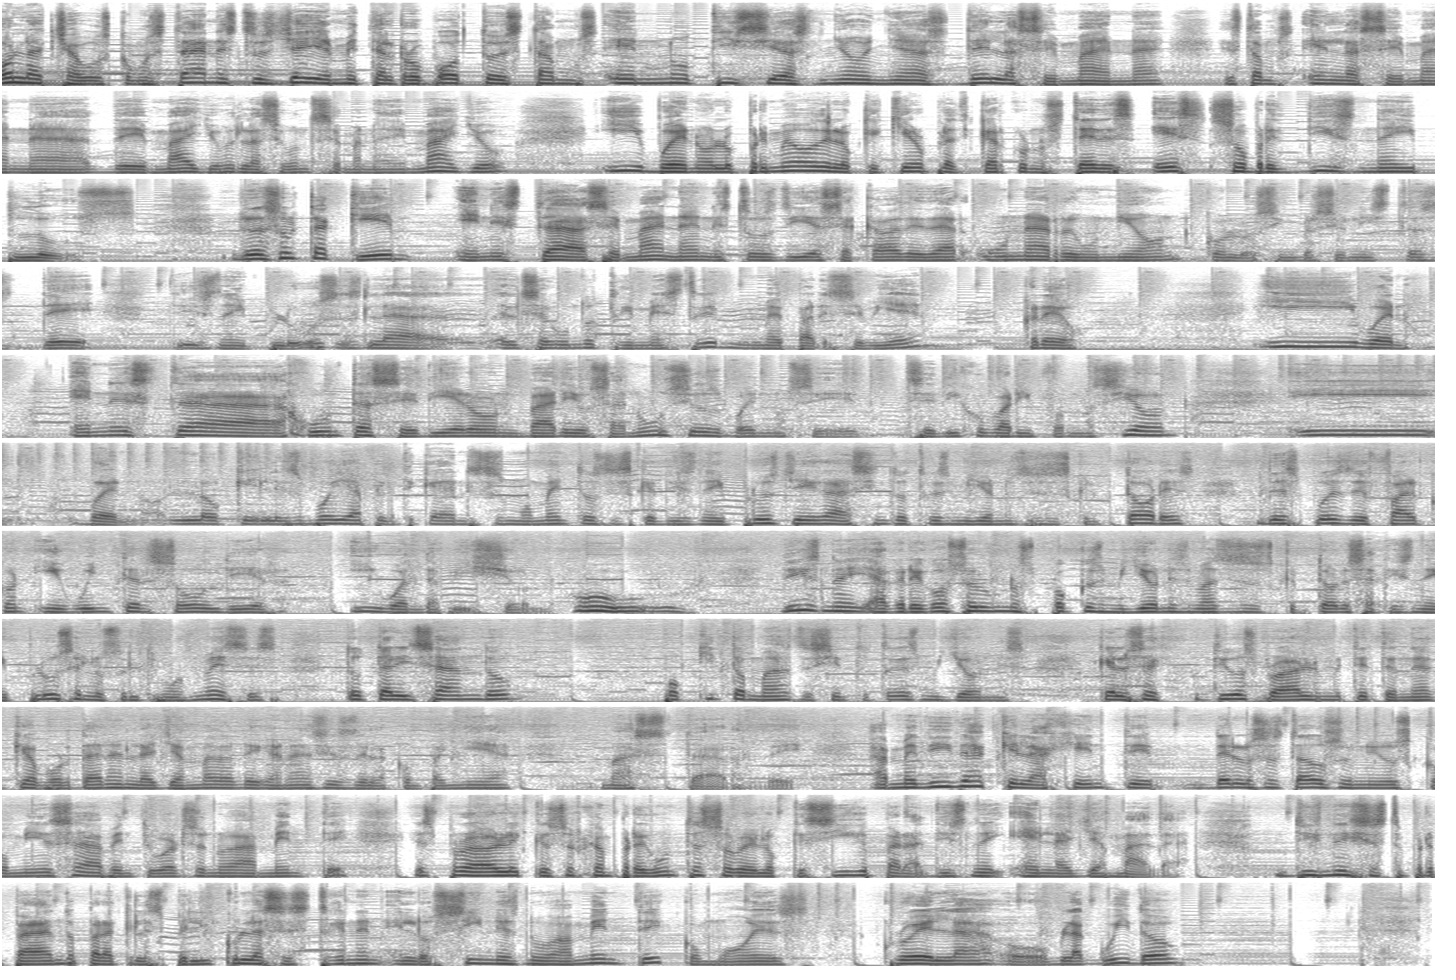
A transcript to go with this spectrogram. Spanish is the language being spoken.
Hola chavos, ¿cómo están? Esto es Giant Metal Roboto, estamos en Noticias ñoñas de la semana, estamos en la semana de mayo, la segunda semana de mayo, y bueno, lo primero de lo que quiero platicar con ustedes es sobre Disney Plus. Resulta que en esta semana, en estos días, se acaba de dar una reunión con los inversionistas de Disney Plus, es la, el segundo trimestre, me parece bien, creo. Y bueno, en esta junta se dieron varios anuncios, bueno, se, se, dijo varias información y bueno, lo que les voy a platicar en estos momentos es que Disney Plus llega a 103 millones de suscriptores después de Falcon y Winter Soldier y WandaVision. Uh. Disney agregó solo unos pocos millones más de suscriptores a Disney Plus en los últimos meses, totalizando poquito más de 103 millones que los ejecutivos probablemente tendrán que abordar en la llamada de ganancias de la compañía más tarde. A medida que la gente de los Estados Unidos comienza a aventurarse nuevamente, es probable que surjan preguntas sobre lo que sigue para Disney en la llamada. Disney se está preparando para que las películas se estrenen en los cines nuevamente, como es Cruella o Black Widow,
